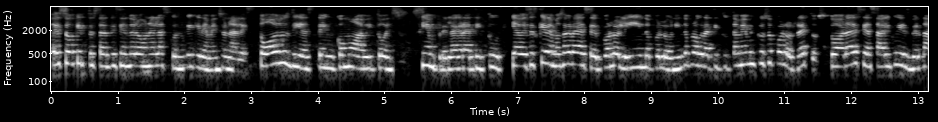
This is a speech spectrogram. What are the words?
Eso que tú estás diciendo era una de las cosas que quería mencionarles. Todos los días ten como hábito eso, siempre la gratitud. Y a veces queremos agradecer por lo lindo, por lo bonito, pero gratitud también incluso por los retos. Tú ahora decías algo y es verdad,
